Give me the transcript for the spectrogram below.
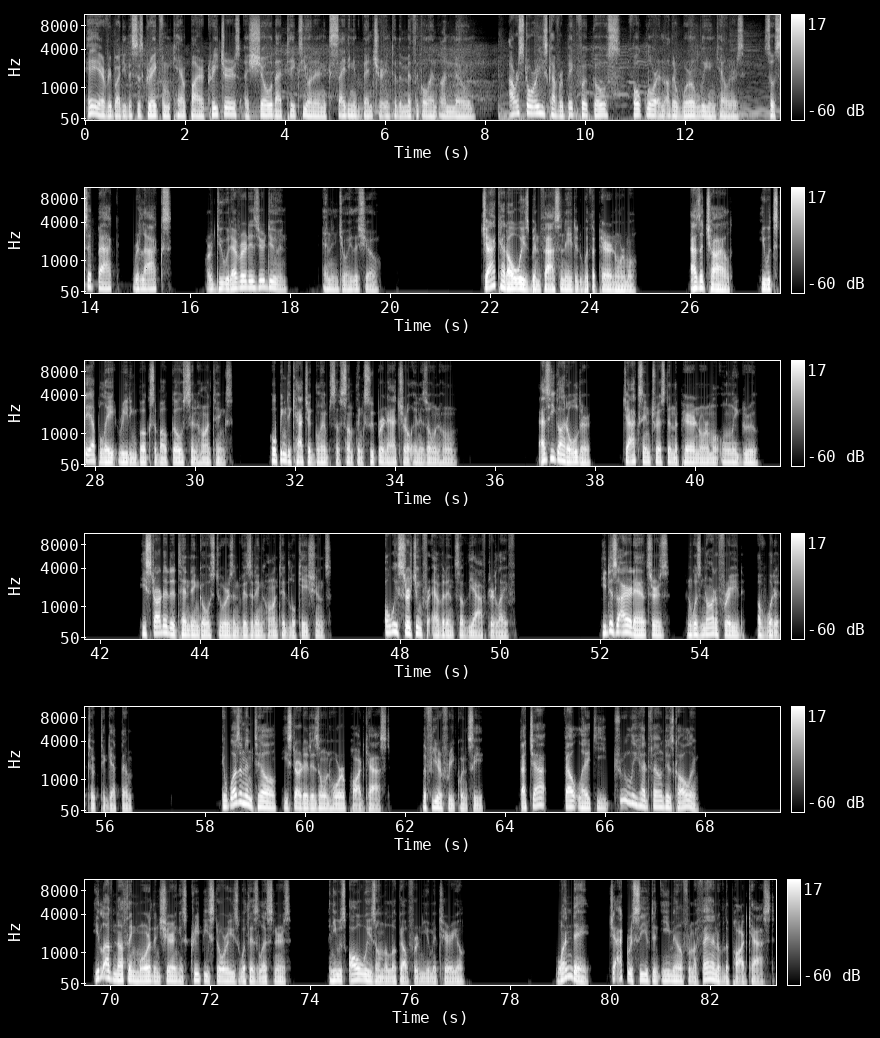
Hey, everybody, this is Greg from Campfire Creatures, a show that takes you on an exciting adventure into the mythical and unknown. Our stories cover Bigfoot ghosts, folklore, and other worldly encounters. So sit back, relax, or do whatever it is you're doing and enjoy the show. Jack had always been fascinated with the paranormal. As a child, he would stay up late reading books about ghosts and hauntings, hoping to catch a glimpse of something supernatural in his own home. As he got older, Jack's interest in the paranormal only grew. He started attending ghost tours and visiting haunted locations, always searching for evidence of the afterlife. He desired answers and was not afraid of what it took to get them. It wasn't until he started his own horror podcast, The Fear Frequency, that Jack felt like he truly had found his calling. He loved nothing more than sharing his creepy stories with his listeners, and he was always on the lookout for new material. One day, Jack received an email from a fan of the podcast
